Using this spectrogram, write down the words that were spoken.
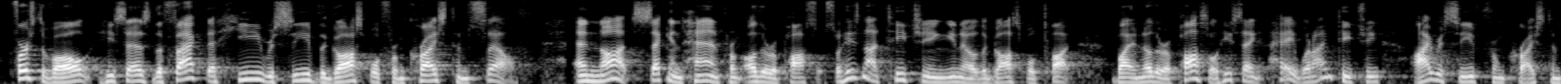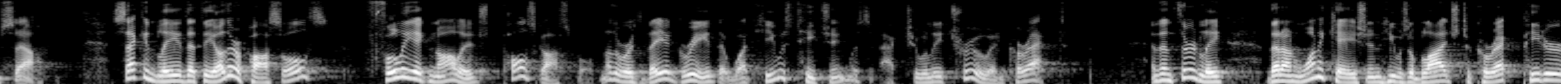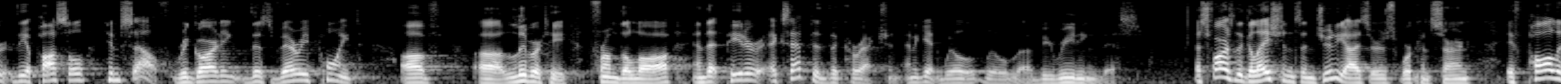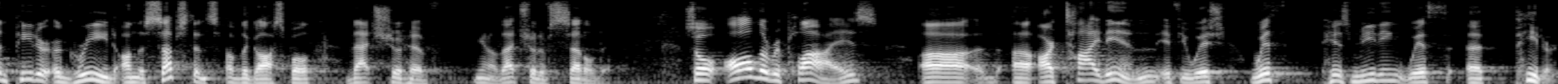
First of all, he says the fact that he received the gospel from Christ himself and not secondhand from other apostles. So he's not teaching you know, the gospel taught by another apostle. He's saying, hey, what I'm teaching, I received from Christ himself. Secondly, that the other apostles fully acknowledged Paul's gospel. In other words, they agreed that what he was teaching was actually true and correct. And then thirdly, that on one occasion he was obliged to correct Peter the apostle himself regarding this very point of uh, liberty from the law and that Peter accepted the correction. And again, we'll, we'll uh, be reading this. As far as the Galatians and Judaizers were concerned, if Paul and Peter agreed on the substance of the gospel, that should have, you know, that should have settled it. So all the replies uh, uh, are tied in, if you wish, with his meeting with uh, Peter.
